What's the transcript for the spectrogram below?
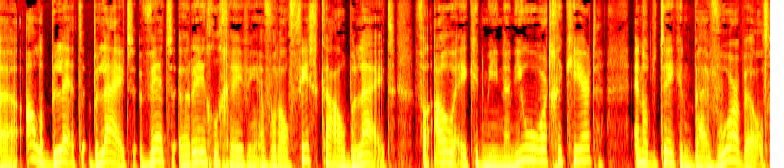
uh, alle beleid, beleid, wet, regelgeving en vooral fiscaal beleid van oude economie naar nieuwe wordt gekeerd. En dat betekent bijvoorbeeld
